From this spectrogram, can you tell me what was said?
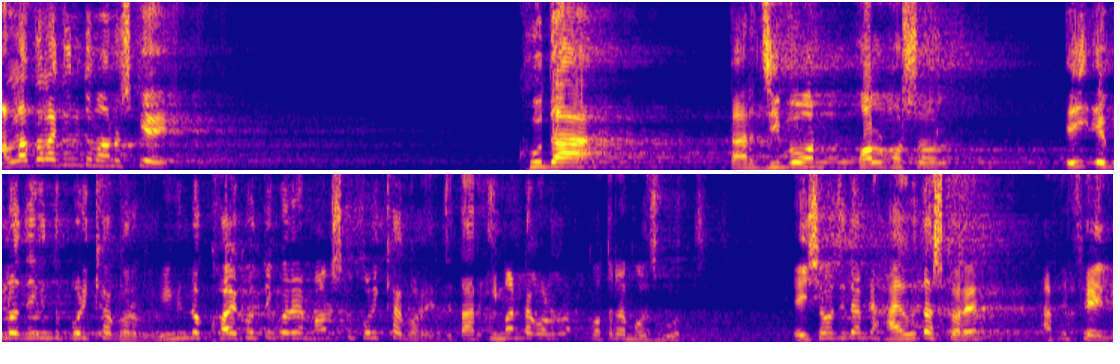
আল্লাহ তালা কিন্তু মানুষকে ক্ষুধা, তার জীবন ফল ফসল এই এগুলো দিয়ে কিন্তু পরীক্ষা করবে। বিভিন্ন ক্ষয়ক্ষতি করে মানুষকে পরীক্ষা করে যে তার ইমানটা কতটা- মজবুত। এই সময় যদি আপনি হাই হুতাশ করেন, আপনি ফেল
